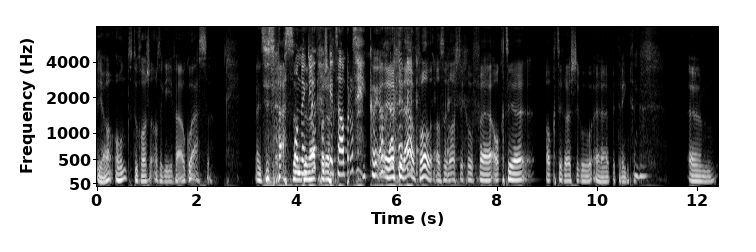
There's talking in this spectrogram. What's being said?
Ja, und du kannst an der GV essen. Wenn sie es essen. Und wenn dann Glück hast, aber- gibt es auch Prosecco, ja. ja, genau, voll. Also lass dich auf äh, Aktien, Aktienkosten go, äh, betrinken. Mhm. Ähm,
